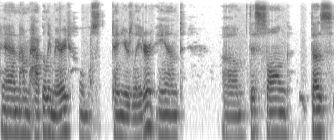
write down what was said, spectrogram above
and I'm happily married almost 10 years later. And um, this song does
